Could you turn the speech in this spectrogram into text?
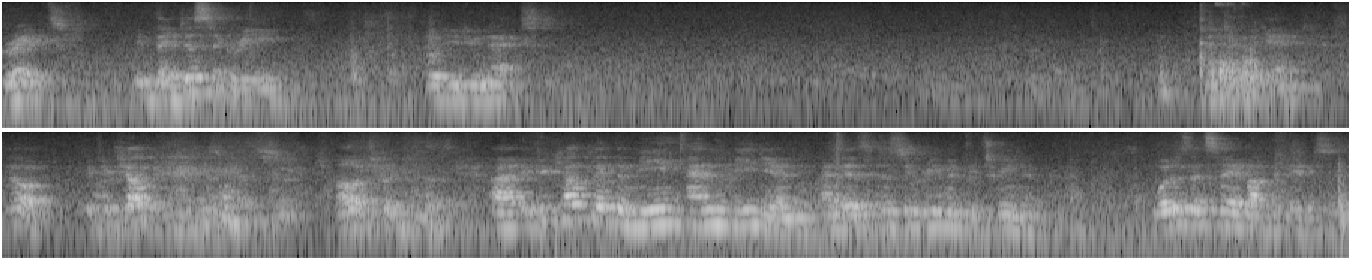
great. If they disagree, what do you do next? No, if you calculate, oh, uh, if you calculate the mean and the median, and there's disagreement between them, what does that say about the data set?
